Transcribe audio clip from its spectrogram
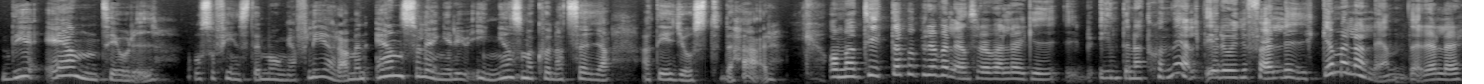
Det är en teori och så finns det många flera. Men än så länge är det ju ingen som har kunnat säga att det är just det här. Om man tittar på prevalenser av allergi internationellt, är det ungefär lika mellan länder eller?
